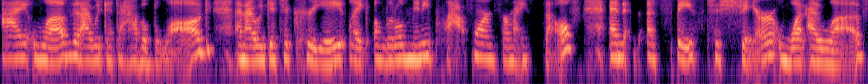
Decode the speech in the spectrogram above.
I love that I would get to have a blog and I would get to create like a little mini platform for myself and a space to share what I love.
